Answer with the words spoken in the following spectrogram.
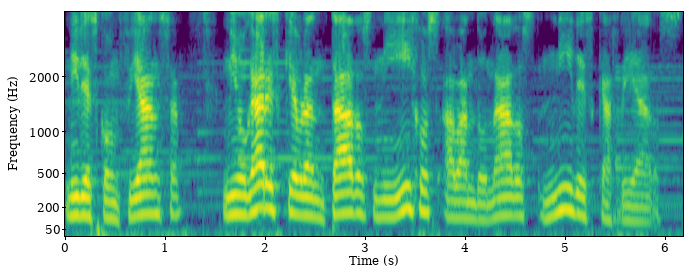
ni desconfianza, ni hogares quebrantados, ni hijos abandonados, ni descarriados.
